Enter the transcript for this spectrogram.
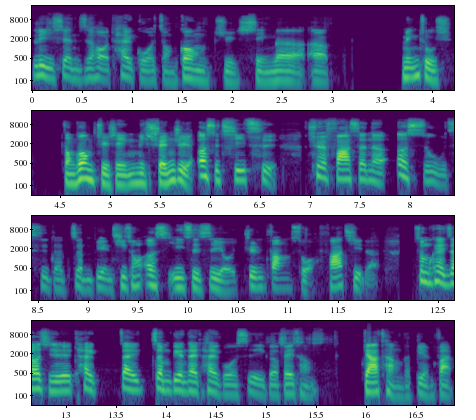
立宪之后，泰国总共举行了呃民主。总共举行选举二十七次，却发生了二十五次的政变，其中二十一次是由军方所发起的。所以我们可以知道，其实泰在政变在泰国是一个非常家常的便饭。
